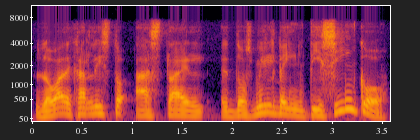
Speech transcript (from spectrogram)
lo va a dejar listo hasta el 2025.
